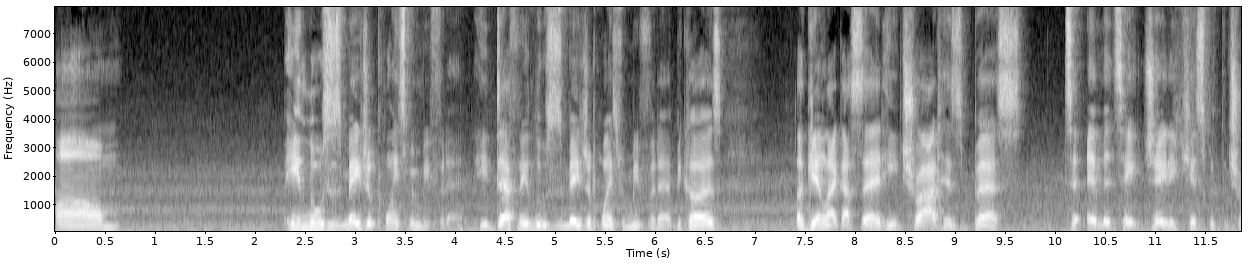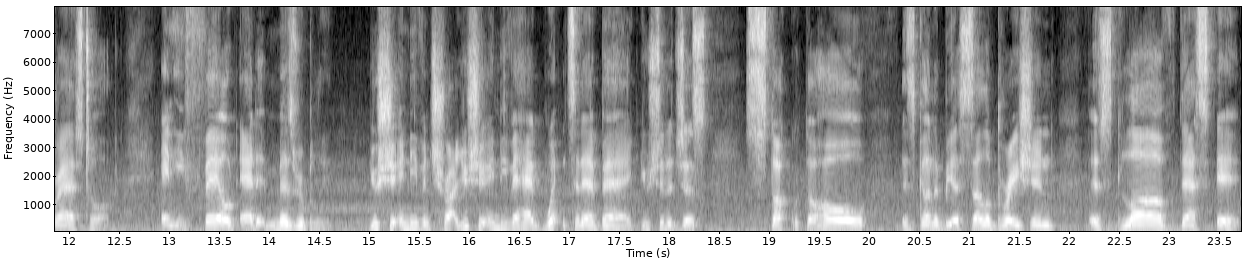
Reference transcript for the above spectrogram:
Um he loses major points with me for that. He definitely loses major points with me for that because again, like I said, he tried his best to imitate Jadakiss with the trash talk. And he failed at it miserably. You shouldn't even try. You shouldn't even have went into that bag. You should have just stuck with the whole. It's gonna be a celebration. It's love. That's it.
